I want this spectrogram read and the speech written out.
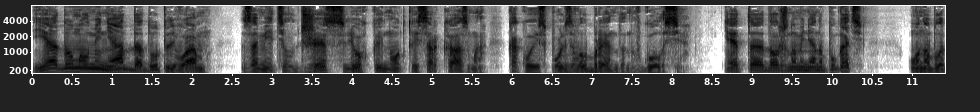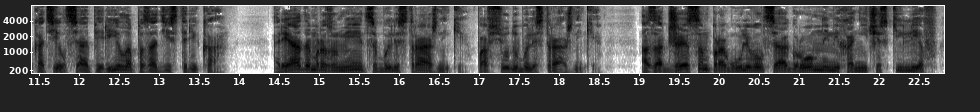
«Я думал, меня отдадут львам», — заметил Джесс с легкой ноткой сарказма, какой использовал Брэндон в голосе. «Это должно меня напугать?» Он облокотился о перила позади старика. Рядом, разумеется, были стражники. Повсюду были стражники. А за Джессом прогуливался огромный механический лев —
